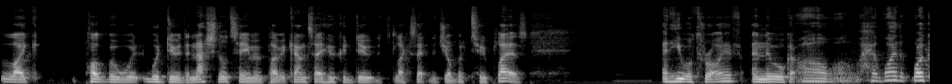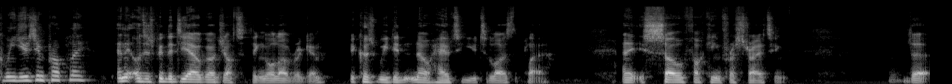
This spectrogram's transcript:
like Pogba would, would do the national team and play with Kante, who could do, like I said, the job of two players. And he will thrive. And then we'll go, oh, why, why can we use him properly? And it'll just be the Diogo Jota thing all over again because we didn't know how to utilize the player. And it is so fucking frustrating that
